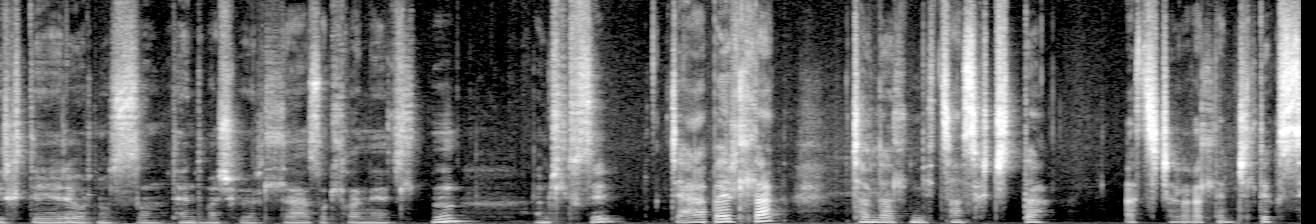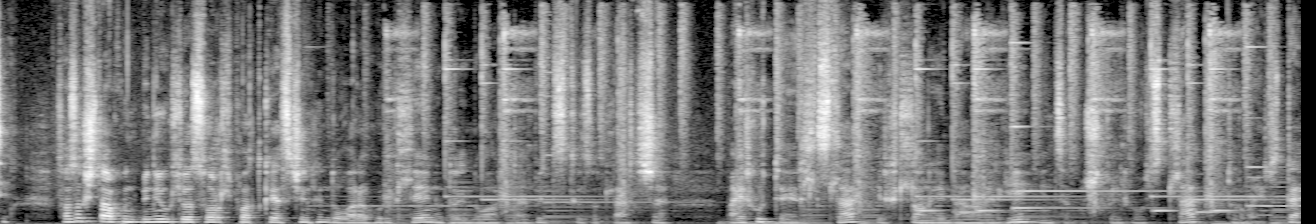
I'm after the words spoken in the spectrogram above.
хэрэгтэй яриа өрнүүлсэн танд маш их баярлалаа. Судалгааны ажилд нь амжилт хүсье. За баярлалаа. Чамд олон нийт сонсогчтой ац чаргаал амжилтыг хүсье. Сонсогч та бүхэнд миний өглөө сурал подкаст шинэхэн дугаараа хүргэлээ. Өнөөдрийн дугаартаа бид сэтгэл судлаач баяр хүүтэй ярилцлаа. Эх 7 хоногийн даваа гарагийн энэ цаг унших уулзлаа. Түр баяртай.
